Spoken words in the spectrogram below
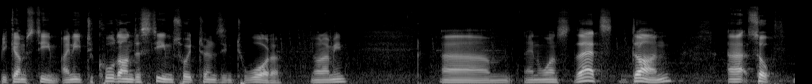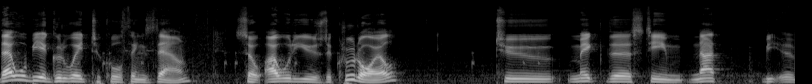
become steam. I need to cool down the steam so it turns into water. Know what I mean? Um, and once that's done, uh, so that would be a good way to cool things down. So I would use the crude oil to make the steam not be, uh,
